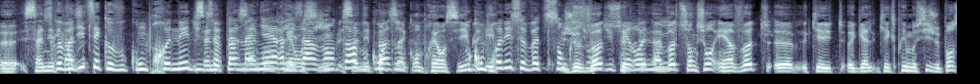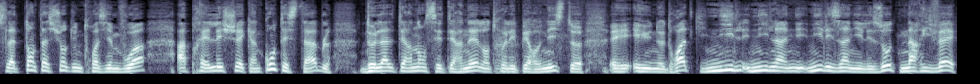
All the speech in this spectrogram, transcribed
euh, ça n'est pas. Ce que vous dites, c'est que vous comprenez d'une certaine manière les Argentins. Ça n'est pas incompréhensible. Vous comprenez ce vote sanction je vote du Péroni. Un vote sanction et un vote euh, qui, est, qui exprime aussi, je pense, la tentation d'une troisième voie après l'échec incontestable de l'alternance éternelle entre les péronistes et, et, une droite qui ni, ni l'un ni, ni, les uns ni les autres n'arrivaient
